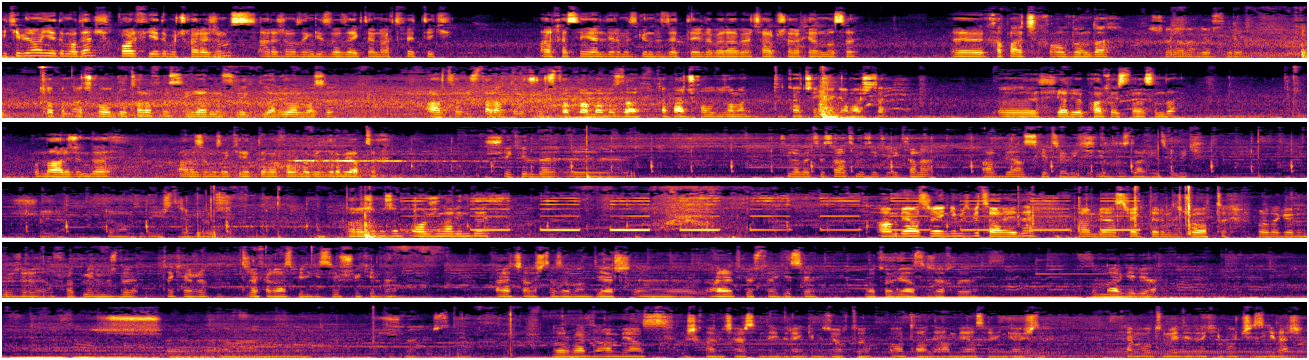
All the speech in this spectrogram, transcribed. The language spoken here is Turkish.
2017 model Golf 7.5 aracımız. Aracımızın gizli özelliklerini aktif ettik. Arka sinyallerimiz gündüz ledleriyle beraber çarpışarak yanması. Ee, kapı açık olduğunda şöyle ben göstereyim. Kapının açık olduğu tarafın sinyalinin sürekli yanıyor olması. Artı üst tarafta üçüncü stop lambamız da kapı açık olduğu zaman dikkat çekmek amaçlı ee, yanıyor park esnasında. Bunun haricinde aracımıza kilitleme konulu bildirim yaptık. Şu şekilde e, kilometre saatimizdeki ekrana ambiyans getirdik, yıldızlar getirdik. Şöyle klimamızı değiştirebiliyoruz. Aracımızın orijinalinde ambiyans rengimiz bir taneydi. Ambiyans renklerimizi çoğalttık. Burada görüldüğü üzere ufak menümüzde teker referans bilgisi şu şekilde. Araç çalıştığı zaman diğer e, hararet göstergesi, motor yağ sıcaklığı bunlar geliyor. Göstereyim. Normalde ambiyans ışıkların içerisindeydi, rengimiz yoktu. 10 tane ambiyans rengi açtık. Hem multimedyadaki bu çizgiler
